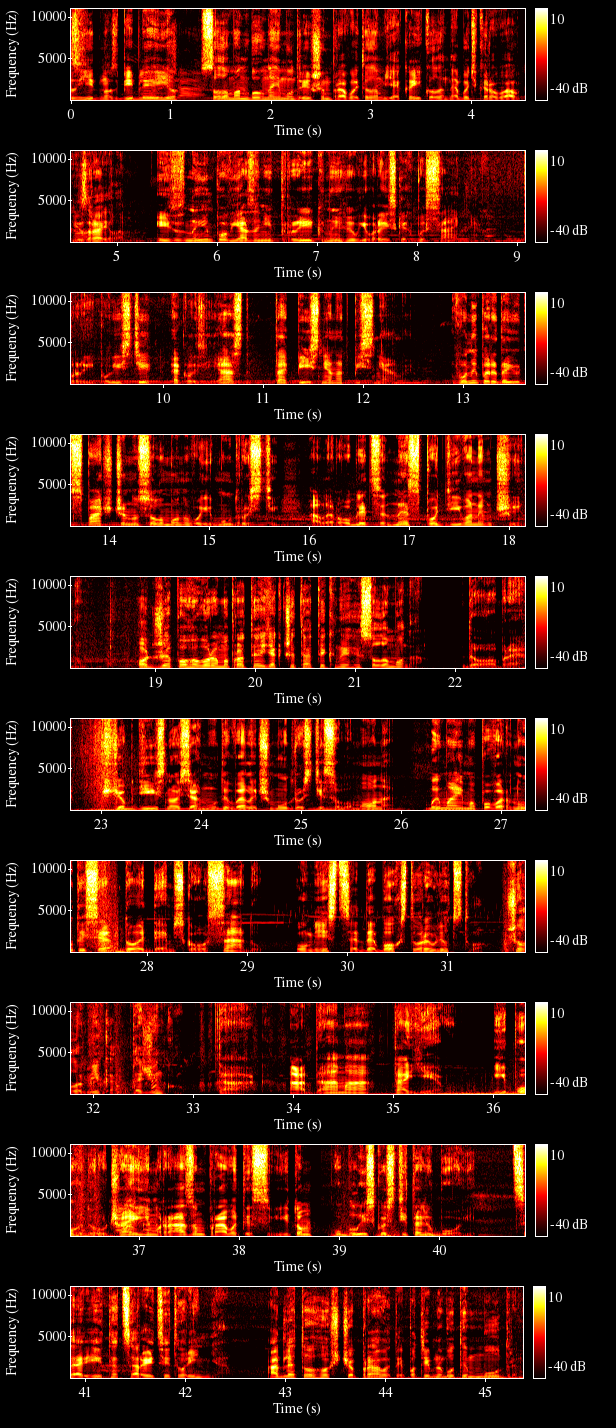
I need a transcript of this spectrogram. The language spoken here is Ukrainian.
Згідно з Біблією, Соломон був наймудрішим правителем, який коли-небудь керував Ізраїлем. І з ним пов'язані три книги в єврейських писаннях: приповісті, еклезіаст та пісня над піснями. Вони передають спадщину Соломонової мудрості, але роблять це несподіваним чином. Отже, поговоримо про те, як читати книги Соломона. Добре, щоб дійсно осягнути велич мудрості Соломона, ми маємо повернутися до Едемського саду. У місце, де Бог створив людство, чоловіка та жінку. Так, Адама та Єву. І Бог доручає їм разом правити світом у близькості та любові. царі та цариці творіння. А для того, щоб правити, потрібно бути мудрим.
